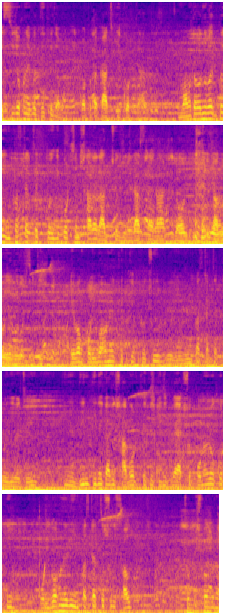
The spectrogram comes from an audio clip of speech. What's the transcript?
এসছি যখন একবার দেখে যাব কতটা কাজ কী করতে হবে। মমতা বন্দ্যোপাধ্যায় ইনফ্রাস্ট্রাকচার তৈরি করছেন সারা রাজ্য জুড়ে। রাস্তাঘাট জল বিদ্যুৎ আলো ইউনিভার্সিটি এবং পরিবহনের ক্ষেত্রে প্রচুর ইনফ্রাস্ট্রাকচার তৈরি হয়েছে। এই দিন তিনেক আগে সাগর থেকে তিনি প্রায় একশো পনেরো কোটি পরিবহনেরই ইনফ্রাস্ট্রাকচার শুধু সাউথ চব্বিশ পরগনা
